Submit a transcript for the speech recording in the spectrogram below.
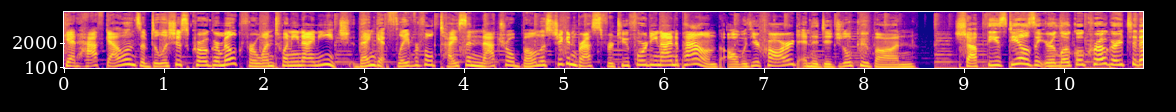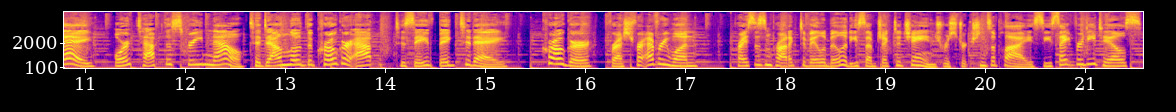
Get half gallons of delicious Kroger milk for 129 each, then get flavorful Tyson natural boneless chicken breasts for 249 a pound, all with your card and a digital coupon. Shop these deals at your local Kroger today or tap the screen now to download the Kroger app to save big today. Kroger, fresh for everyone. Prices and product availability subject to change. Restrictions apply. See site for details.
